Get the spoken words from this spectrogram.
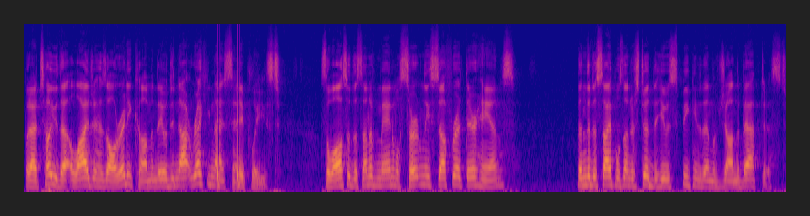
But I tell you that Elijah has already come, and they did not recognize him, they pleased. So also the Son of Man will certainly suffer at their hands. Then the disciples understood that he was speaking to them of John the Baptist.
